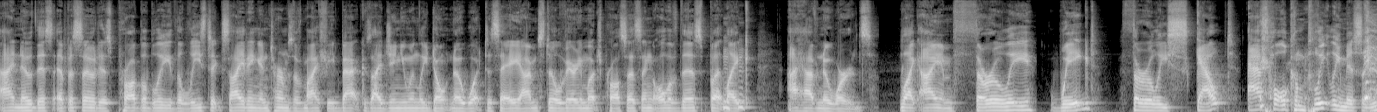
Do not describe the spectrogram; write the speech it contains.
I know this episode is probably the least exciting in terms of my feedback because I genuinely don't know what to say. I'm still very much processing all of this, but mm-hmm. like, I have no words. Like, I am thoroughly wigged, thoroughly scalped, asshole completely missing.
